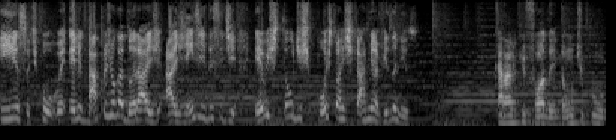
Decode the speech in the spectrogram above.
Isso, tipo, ele dá pro jogador a, a agência de decidir. Eu estou disposto a arriscar minha vida nisso. Caralho, que foda. Então, tipo,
